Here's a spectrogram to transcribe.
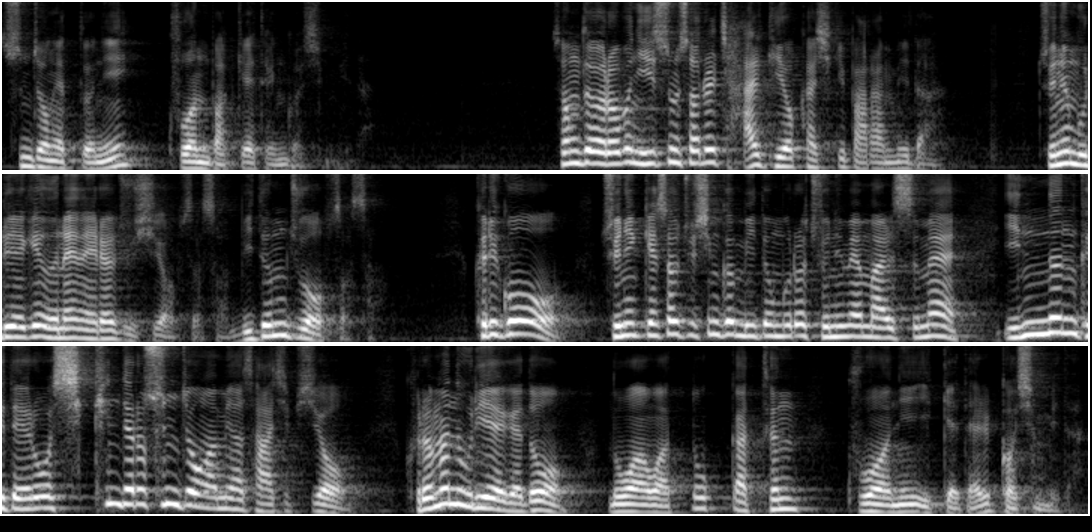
순종했더니 구원받게 된 것입니다. 성도 여러분, 이 순서를 잘 기억하시기 바랍니다. 주님 우리에게 은혜 내려 주시옵소서. 믿음 주옵소서. 그리고 주님께서 주신 그 믿음으로 주님의 말씀에 있는 그대로 시킨 대로 순종하며 사십시오. 그러면 우리에게도 노아와 똑같은 구원이 있게 될 것입니다.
